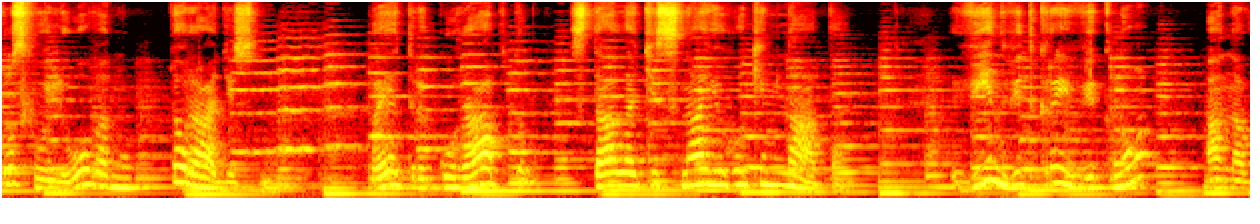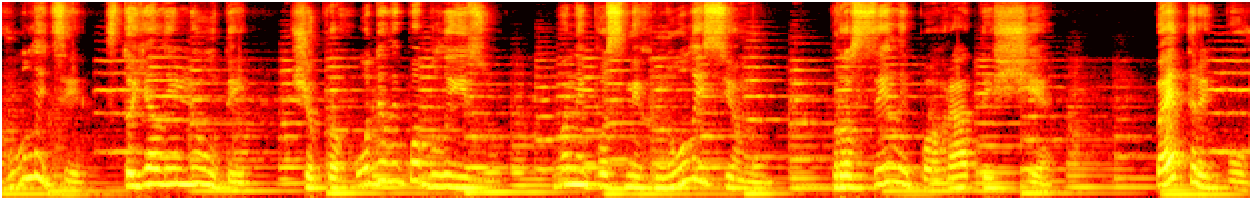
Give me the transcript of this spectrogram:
то схвильовану, то радісну. Петрику раптом стала тісна його кімната. Він відкрив вікно, а на вулиці стояли люди, що проходили поблизу. Вони посміхнулись йому, просили пограти ще. Петрик був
